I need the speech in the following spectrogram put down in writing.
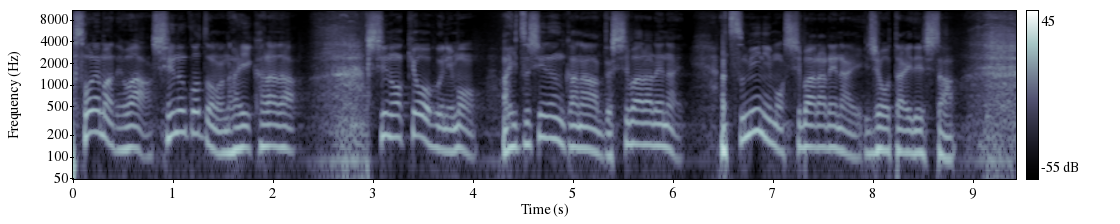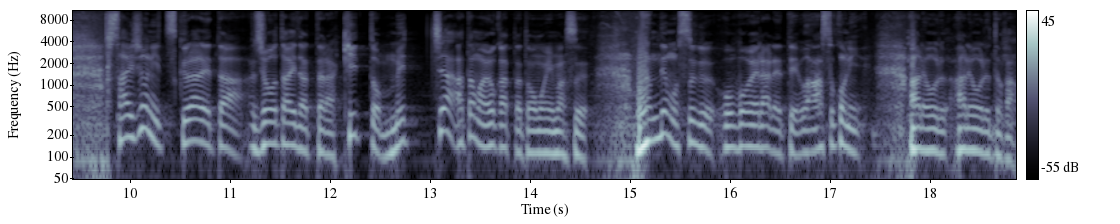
それまでは死ぬことのない体死の恐怖にもあいつ死ぬんかなって縛られない罪にも縛られない状態でした。最初に作られた状態だったらきっとめっちゃ頭良かったと思います。何でもすぐ覚えられてわあそこにあれおるあれおるとか。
